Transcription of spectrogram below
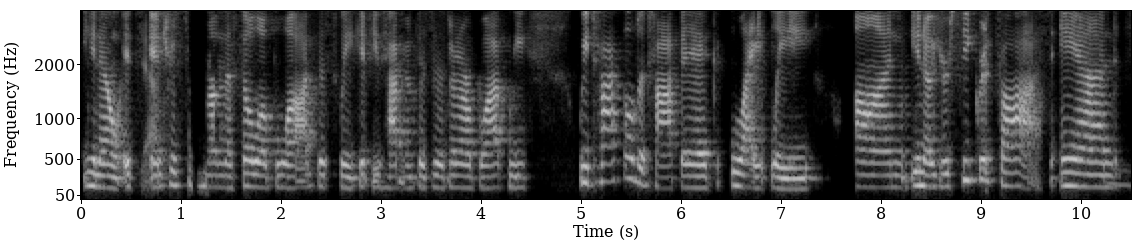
You know, it's yeah. interesting on the solo blog this week. If you haven't visited our blog, we we tackled a topic lightly on, you know, your secret sauce. And mm.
